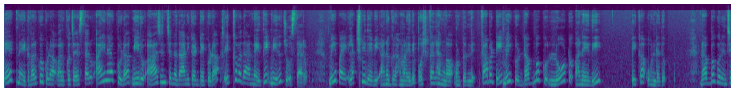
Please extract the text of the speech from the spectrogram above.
లేట్ నైట్ వరకు కూడా వర్క్ చేస్తారు. అయినా కూడా మీరు ఆశించిన దానికంటే కూడా ఎక్కువ దాన్ని అయితే మీరు చూస్తారు. మీపై లక్ష్మీదేవి అనుగ్రహం అనేది పుష్కలంగా ఉంటుంది. కాబట్టి మీకు డబ్బుకు లోటు అనేది ఇక ఉండదు. డబ్బు గురించి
